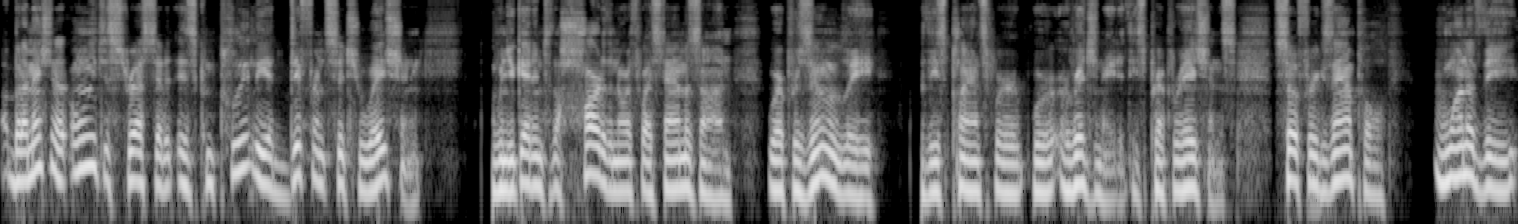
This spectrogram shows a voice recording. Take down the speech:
But I mention that only to stress that it is completely a different situation when you get into the heart of the Northwest Amazon, where presumably these plants were, were originated, these preparations. So, for example, one of the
